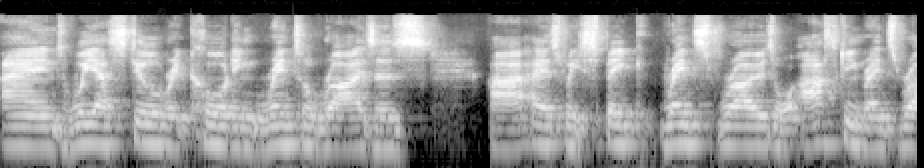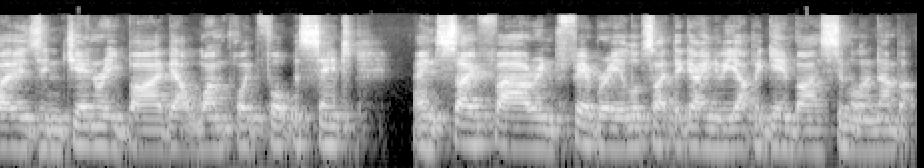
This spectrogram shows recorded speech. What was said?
And we are still recording rental rises uh, as we speak, rents rose or asking rents rose in January by about 1.4%. And so far in February, it looks like they're going to be up again by a similar number.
